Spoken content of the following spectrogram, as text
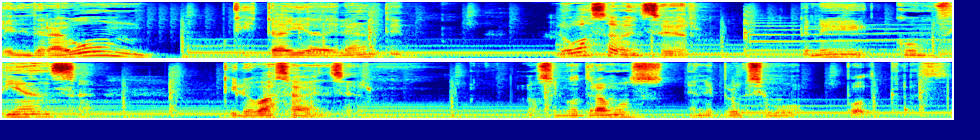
el dragón que está ahí adelante, lo vas a vencer. Tené confianza que lo vas a vencer. Nos encontramos en el próximo podcast.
